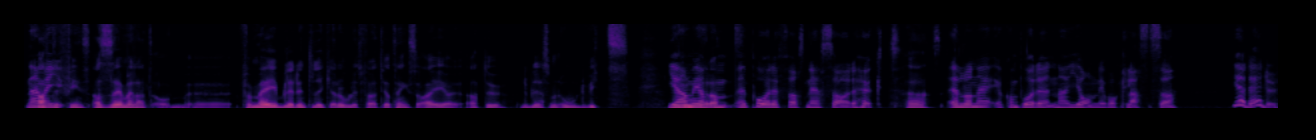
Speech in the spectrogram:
Nej, att men, det finns, alltså jag menar att eh, för mig blir det inte lika roligt för att jag tänker så, aj, att du, det blir som en ordvits ja men jag kom på det först när jag sa det högt. Ja, Eller nej, jag kom på det när John i vår klass sa Ja det är du.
